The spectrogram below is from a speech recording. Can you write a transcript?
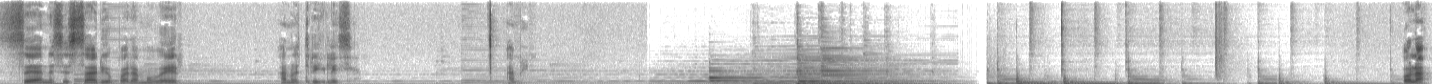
sea necesario para mover a nuestra iglesia. Amén. Hola,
